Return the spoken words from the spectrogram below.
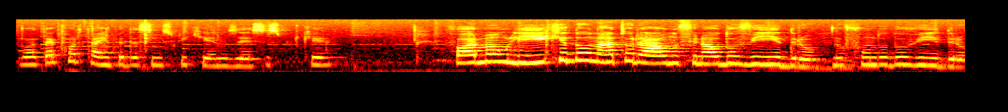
Vou até cortar em pedacinhos pequenos esses, porque forma um líquido natural no final do vidro, no fundo do vidro.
